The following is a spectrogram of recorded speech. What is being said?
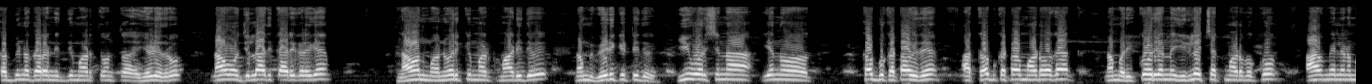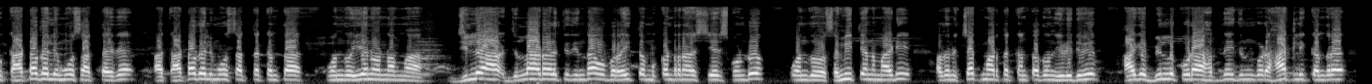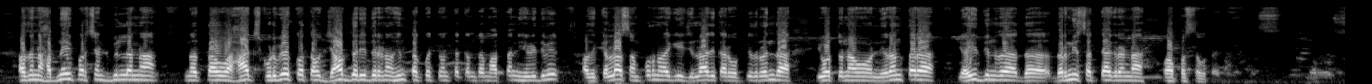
ಕಬ್ಬಿನ ದರ ನಿಗದಿ ಮಾಡ್ತೀವಿ ಅಂತ ಹೇಳಿದ್ರು. ನಾವು ಜಿಲ್ಲಾಧಿಕಾರಿಗಳಿಗೆ ನಾವೊಂದು ಮನವರಿಕೆ ಮಾಡ್ ಮಾಡಿದ್ದೀವಿ. ನಮ್ಮ ಬೇಡಿಕೆ ಇಟ್ಟಿದ್ದೀವಿ. ಈ ವರ್ಷನ ಏನು ಕಬ್ಬು ಕಟಾವಿದೆ ಆ ಕಬ್ಬು ಕಟಾವು ಮಾಡುವಾಗ ನಮ್ಮ ರಿಕವರಿಯನ್ನು ಈಗಲೇ ಚೆಕ್ ಮಾಡಬೇಕು. ಆಮೇಲೆ ನಮ್ಮ ಕಾಟಾದಲ್ಲಿ ಮೋಸ ಆಗ್ತಾ ಇದೆ. ಆ ಕಾಟಾದಲ್ಲಿ ಮೋಸ ಆಗ್ತಕ್ಕಂಥ ಒಂದು ಏನು ನಮ್ಮ ಜಿಲ್ಲೆ, ಜಿಲ್ಲಾಡಳಿತದಿಂದ ಒಬ್ಬ ರೈತ ಮುಖಂಡರನ್ನ ಸೇರಿಸಿಕೊಂಡು ಒಂದು ಸಮಿತಿಯನ್ನು ಮಾಡಿ ಅದನ್ನು ಚೆಕ್ ಮಾಡ್ತಕ್ಕಂಥದ್ದೊಂದು ಹಿಡಿದಿವಿ. ಹಾಗೆ ಬಿಲ್ ಕೂಡ ಹದಿನೈದು ದಿನ ಕೂಡ ಹಾಕ್ಲಿಕ್ಕಂದ್ರೆ ಅದನ್ನ ಹದಿನೈದು ಪರ್ಸೆಂಟ್ ಬಿಲ್ಲನ್ನು ತಾವು ಹಾಕ್ಸಿ ಕೊಡ್ಬೇಕು ತಾವು ಜವಾಬ್ದಾರಿ ಇದ್ರೆ ನಾವು ಹಿಂದೆ ಅಂತಕ್ಕಂಥ ಮಾತನ್ನು ಹೇಳಿದ್ವಿ. ಅದಕ್ಕೆಲ್ಲ ಸಂಪೂರ್ಣವಾಗಿ ಜಿಲ್ಲಾಧಿಕಾರಿ ಒಪ್ಪಿದ್ರಿಂದ ಇವತ್ತು ನಾವು ನಿರಂತರ ಐದು ದಿನದ ಧರಣಿ ಸತ್ಯಾಗ್ರಹನ ವಾಪಸ್ ತಗೋತಾ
